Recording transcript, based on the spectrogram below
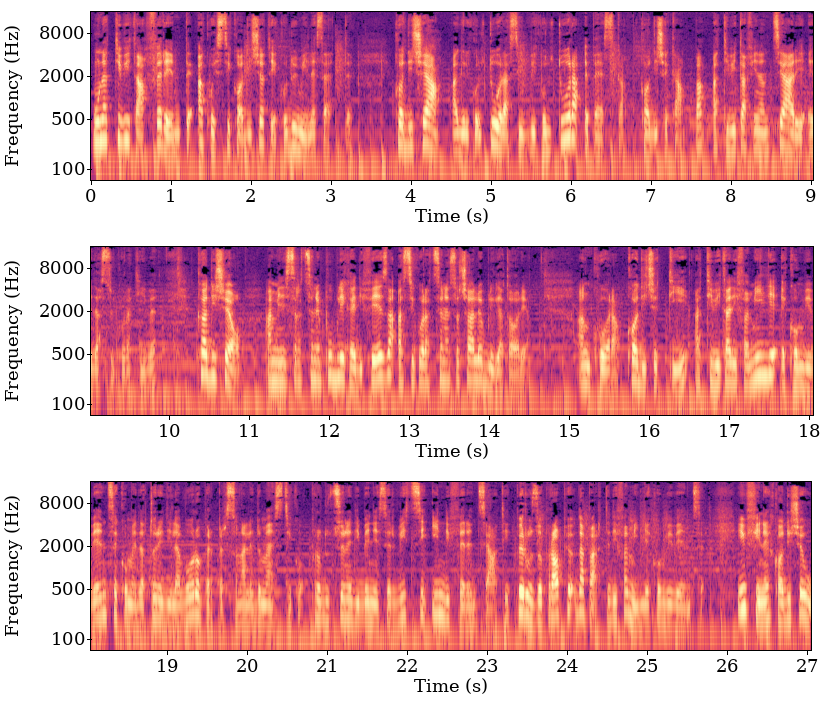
un'attività afferente a questi codici Ateco 2007. Codice A Agricoltura, Silvicoltura e Pesca. Codice K Attività finanziarie ed assicurative. Codice O Amministrazione pubblica e difesa, assicurazione sociale obbligatoria. Ancora, codice T, attività di famiglie e convivenze come datori di lavoro per personale domestico, produzione di beni e servizi indifferenziati per uso proprio da parte di famiglie e convivenze. Infine il codice U,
